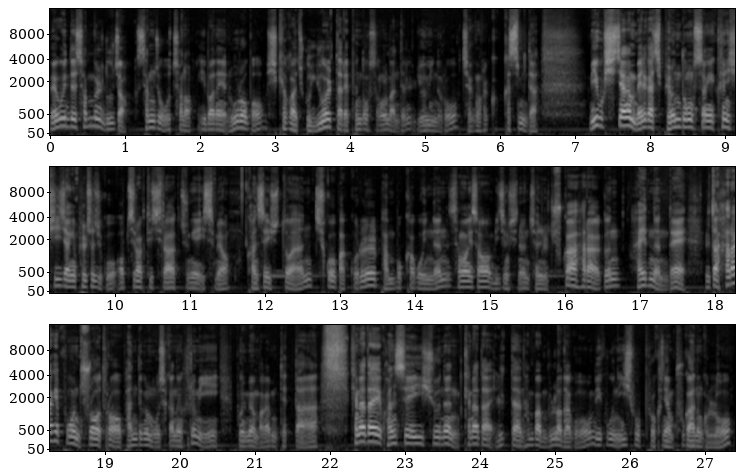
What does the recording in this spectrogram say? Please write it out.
외국인들 선물 누적 3조 5천억 이번에 롤오버 시켜가지고 6월달에 변동성을 만들 요인으로 작용할 것 같습니다. 미국 시장은 매일같이 변동성이 큰 시장이 펼쳐지고 엎치락 뒤치락 중에 있으며 관세 이슈 또한 치고받고를 반복하고 있는 상황에서 미증시는 전일 추가 하락은 하였는데 일단 하락의 폭은 줄어들어 반등을 모색하는 흐름이 보이면 마감이 됐다. 캐나다의 관세 이슈는 캐나다 일단 한번 물러나고 미국은 25% 그냥 부과하는 걸로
